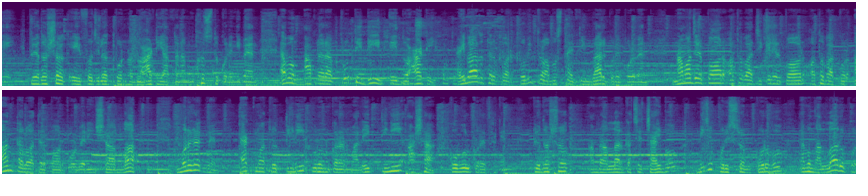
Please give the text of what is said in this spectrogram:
নেই। প্রিয় দর্শক, এই ফজিলতপূর্ণ দোয়াটি আপনারা মুখস্থ করে নেবেন এবং আপনারা প্রতিদিন এই দোয়াটি ইবাদতের পর পবিত্র অবস্থায় তিনবার করে পড়বেন। নামাজের পর অথবা জিকিরের পর অথবা কোরআন তালোয়াতের পর পড়বেন ইনশাআল্লাহ। মনে রাখবেন, একমাত্র তিনি পূরণ করার মালিক তিনি আশা কবুল করে থাকেন। প্রিয় দর্শক, আমরা আল্লাহর কাছে চাইব, নিজে পরিশ্রম করব এবং আল্লাহর উপর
